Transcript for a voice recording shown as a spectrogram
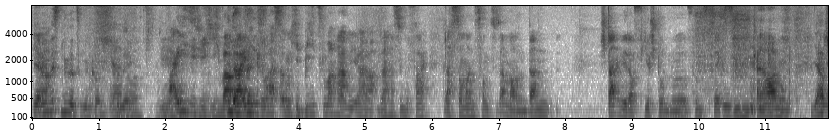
Ja, Ja. wie bist du dazu gekommen? Ja, so. Weiß ich nicht, ich war bei dir, du hast irgendwelche Beats gemacht, hab ich, ja, dann hast du gefragt, lass doch mal einen Song zusammen machen. Und dann standen wir da vier Stunden oder fünf, sechs, sieben, keine Ahnung. Wir haben,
